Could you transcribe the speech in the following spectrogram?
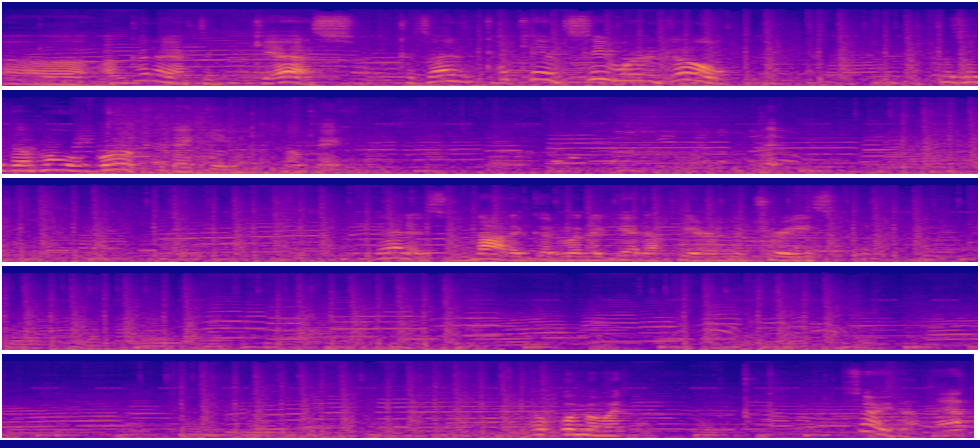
Uh, I'm gonna have to guess. Because I, I can't see where to go. Because of the whole work thinking. Okay. That is not a good one to get up here in the trees. Oh, one moment. Sorry about that.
